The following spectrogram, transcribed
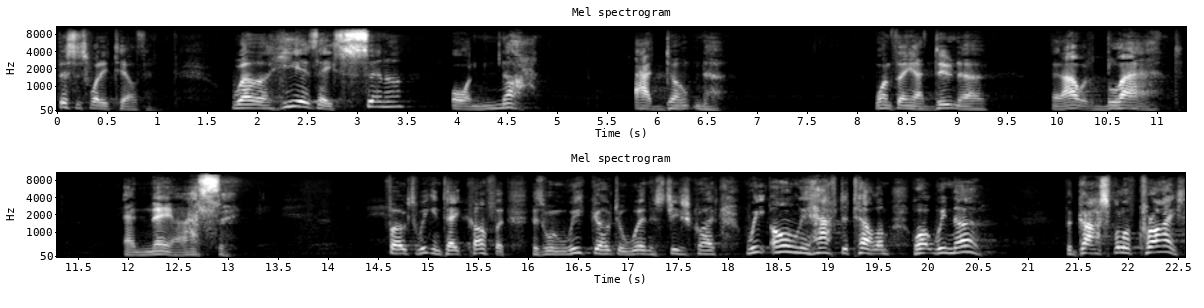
This is what he tells him. Whether he is a sinner or not, I don't know. One thing I do know that I was blind and now I see folks, we can take comfort is when we go to witness Jesus Christ, we only have to tell them what we know the gospel of Christ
